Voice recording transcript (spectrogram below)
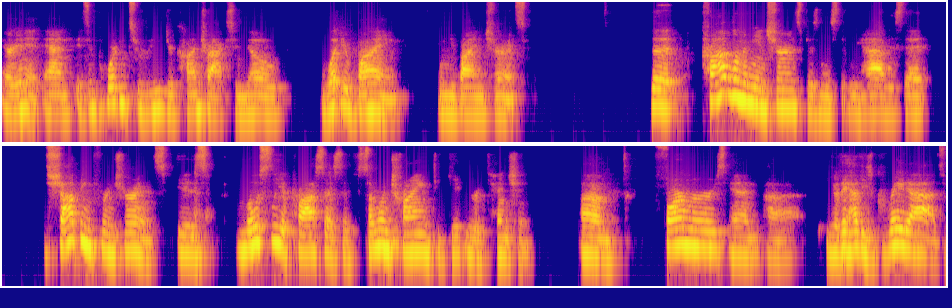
or in it. And it's important to read your contracts and know what you're buying when you buy insurance. The problem in the insurance business that we have is that shopping for insurance is mostly a process of someone trying to get your attention. Um, farmers and, uh, you know, they have these great ads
